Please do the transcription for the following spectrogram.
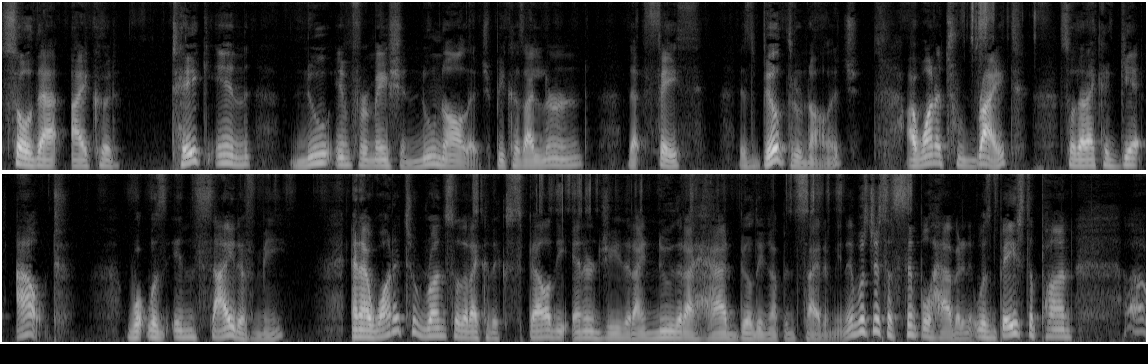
so that I could take in new information, new knowledge, because I learned that faith is built through knowledge. I wanted to write so that I could get out what was inside of me. And I wanted to run so that I could expel the energy that I knew that I had building up inside of me. And it was just a simple habit, and it was based upon uh,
